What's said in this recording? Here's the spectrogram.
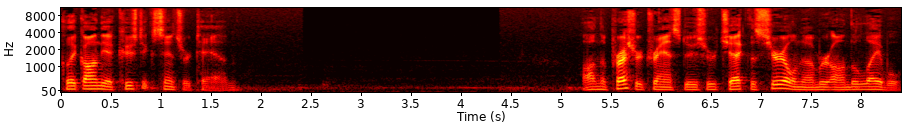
Click on the Acoustic Sensor tab. On the pressure transducer, check the serial number on the label.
